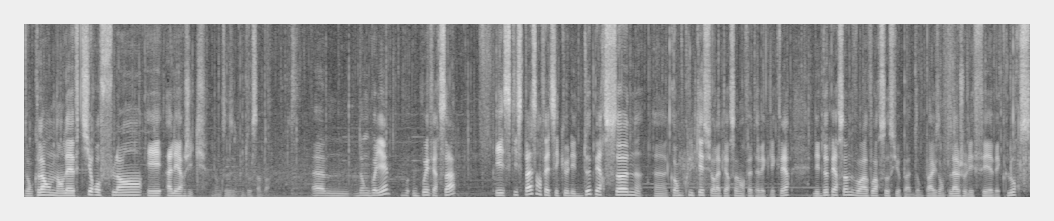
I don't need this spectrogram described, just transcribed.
Donc là on enlève tir au flanc et allergique. Donc ça c'est plutôt sympa. Donc vous voyez, vous pouvez faire ça. Et ce qui se passe en fait, c'est que les deux personnes, euh, quand vous cliquez sur la personne en fait avec l'éclair, les deux personnes vont avoir sociopathe. Donc par exemple là je l'ai fait avec l'ours,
